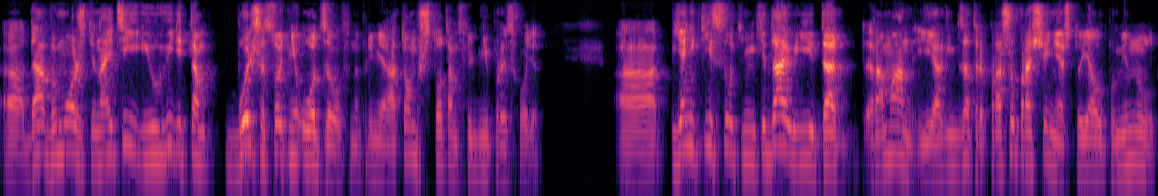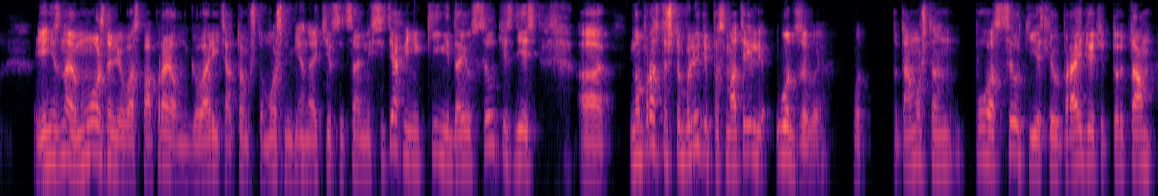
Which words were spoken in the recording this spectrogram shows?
а, да, вы можете найти и увидеть там больше сотни отзывов, например, о том, что там с людьми происходит. А, я никакие ссылки не кидаю, и да, Роман и организаторы, прошу прощения, что я упомянул. Я не знаю, можно ли у вас по правилам говорить о том, что можно меня найти в социальных сетях, я никакие не даю ссылки здесь, а, но просто чтобы люди посмотрели отзывы. Вот, потому что по ссылке, если вы пройдете, то там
